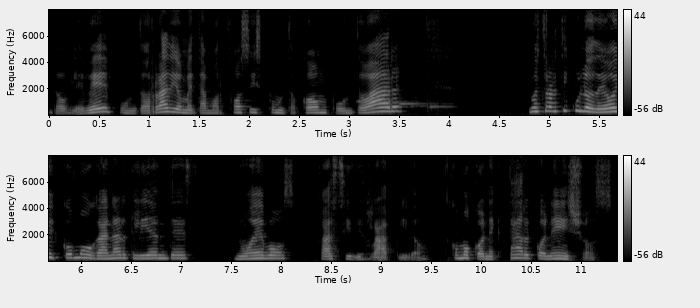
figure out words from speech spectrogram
www.radiometamorfosis.com.ar. Nuestro artículo de hoy, cómo ganar clientes nuevos, fácil y rápido, cómo conectar con ellos,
